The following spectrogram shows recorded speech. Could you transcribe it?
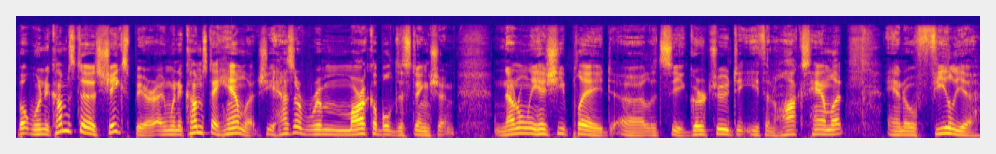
But when it comes to Shakespeare and when it comes to Hamlet, she has a remarkable distinction. Not only has she played, uh, let's see, Gertrude to Ethan Hawke's Hamlet and Ophelia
